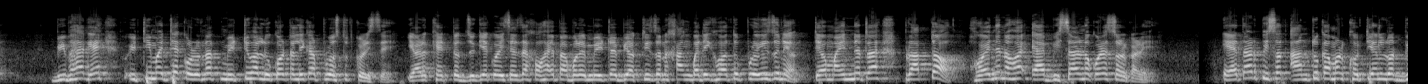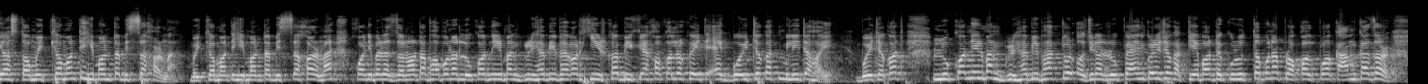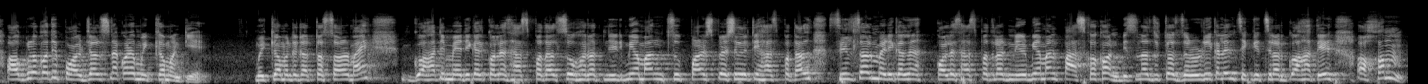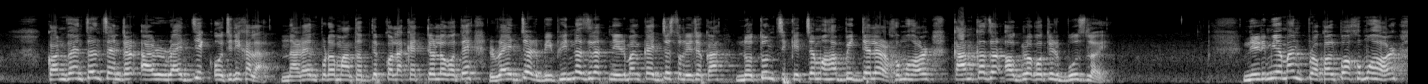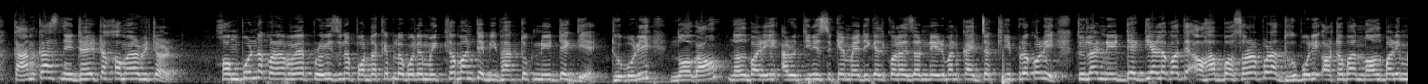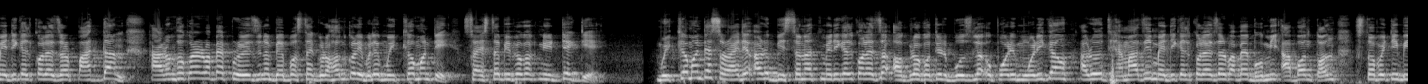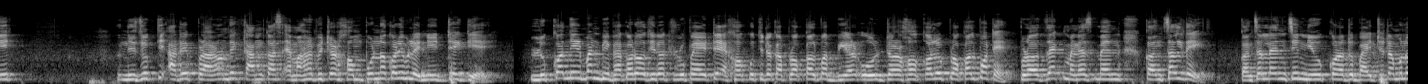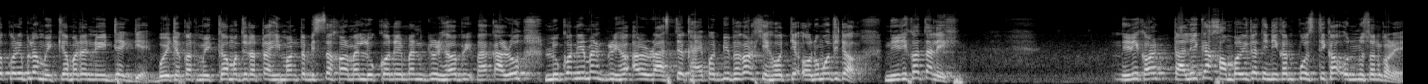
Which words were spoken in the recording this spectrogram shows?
বিভাগে ইতিমধ্যে কৰোণাত মৃত্যু হোৱা লোকৰ তালিকা প্ৰস্তুত কৰিছে। ইয়াৰ ক্ষেত্ৰত যোগীয়ে কৈছে যে সহায় পাবলৈ মৃত ব্যক্তিজন সাংবাদিক হোৱাটো প্ৰয়োজনীয়। তেওঁ মান্যতা প্ৰাপ্ত হয় নে নহয় এয়া বিচাৰ নকৰে চৰকাৰে। এটাৰ পিছত আনটো কামৰ খতিয়ান লোৱাত ব্যস্ত মুখ্যমন্ত্ৰী হিমন্ত বিশ্ব শৰ্মা। মুখ্যমন্ত্ৰী হিমন্ত বিশ্ব শৰ্মা শনিবাৰে জনতা ভৱনত লোক নিৰ্মাণ গৃহ বিভাগৰ শীৰ্ষ বিষয়াসকলৰ সৈতে এক বৈঠকত মিলিত হয়। বৈঠকত লোক নিৰ্মাণ গৃহ বিভাগটোৰ অধীনত ৰূপায়ণ কৰি থকা কেইবাটাও গুৰুত্বপূৰ্ণ প্ৰকল্পৰ কাম কাজৰ অগ্ৰগতি পৰ্যালোচনা কৰে মুখ্যমন্ত্ৰীয়ে। মুখ্যমন্ত্ৰী দত্ত শৰ্মাই গুৱাহাটী মেডিকেল কলেজ হাস্পতাল চৌহদত নিৰ্মীয়মান ছুপাৰ স্পেচিয়েলিটি হাস্পতাল শিলচৰ মেডিকেল কলেজ হাস্পতালত নিৰ্মীয়মান পাঁচশখন বিচনাযুক্ত জৰুৰীকালীন চিকিৎসালয়ত গুৱাহাটীৰ অসম কনভেনশ্যন চেণ্টাৰ আৰু ৰাজ্যিক অতিথিশালা নাৰায়ণপুৰৰ মাধৱদেৱ কলাক্ষেত্ৰৰ লগতে ৰাজ্যৰ বিভিন্ন জিলাত নিৰ্মাণ কাৰ্য চলি থকা নতুন চিকিৎসা মহাবিদ্যালয়সমূহৰ কাম কাজৰ অগ্ৰগতিৰ বুজ লয়। নিৰ্মীয়মান প্ৰকল্পসমূহৰ কাম কাজ নিৰ্ধাৰিত সময়ৰ ভিতৰত সম্পূৰ্ণ কৰাৰ বাবে প্ৰয়োজনীয় পদক্ষেপ ল'বলৈ মুখ্যমন্ত্ৰীয়ে বিভাগটোক নিৰ্দেশ দিয়ে। ধুবুৰী নগাঁও নলবাৰী আৰু তিনিচুকীয়া মেডিকেল কলেজৰ নিৰ্মাণ কাৰ্য ক্ষীপ্ৰ কৰি তোলাৰ নিৰ্দেশ দিয়াৰ লগতে অহা বছৰৰ পৰা ধুবুৰী অথবা নলবাৰী মেডিকেল কলেজৰ পাঠদান আৰম্ভ কৰাৰ বাবে প্ৰয়োজনীয় ব্যৱস্থা গ্ৰহণ কৰিবলৈ মুখ্যমন্ত্ৰী স্বাস্থ্য বিভাগক নিৰ্দেশ দিয়ে। মুখ্যমন্ত্ৰীয়ে চৰাইদেউ আৰু বিশ্বনাথ মেডিকেল কলেজৰ অগ্ৰগতিৰ বুজ লোৱাৰ উপৰি মৰিগাঁও আৰু ধেমাজি মেডিকেল কলেজৰ বাবে ভূমি আবণ্টন স্থপতিবিদ নিযুক্তি আদিৰ প্ৰাৰম্ভিক কাম কাজ এমাহৰ ভিতৰত সম্পূৰ্ণ কৰিবলৈ নিৰ্দেশ দিয়ে। লোক নিৰ্মাণ বিভাগৰ অধীনত ৰূপায়িত এশ কোটি টকা প্ৰকল্প ব্যয়ৰ ঊৰ্ধৰ সকলো প্ৰকল্পতে প্ৰজেক্ট মেনেজমেণ্ট কনচাল্টে কনচালটেঞ্চি নিয়োগ কৰাটো বাধ্যতামূলক কৰিবলৈ মুখ্যমন্ত্ৰীয়ে নিৰ্দেশ দিয়ে। বৈঠকত মুখ্যমন্ত্ৰী ডক্টৰ হিমন্ত বিশ্ব শৰ্মাই লোক নিৰ্মাণ গৃহ বিভাগ আৰু লোক নিৰ্মাণ গৃহ আৰু ৰাষ্ট্ৰীয় ঘাইপথ বিভাগৰ শেহতীয়া অনুমোদিত নিৰীক্ষৰ তালিখ নিৰীক্ষৰ তালিকা সম্বলিত তিনিখন পুস্তিকা উন্মোচন কৰে।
